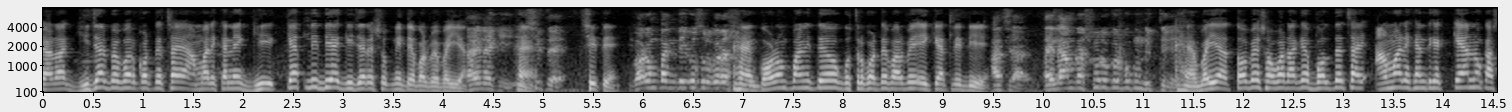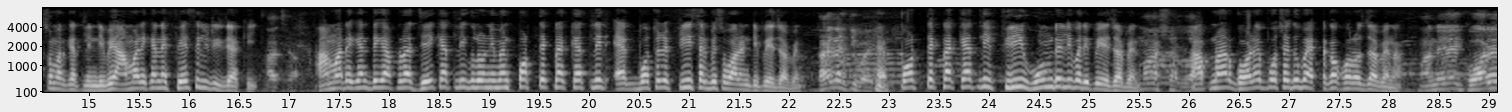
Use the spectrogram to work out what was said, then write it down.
যারা গিজার ব্যবহার করতে চায় আমার এখানে ক্যাটলি দিয়ে গিজারে সুখ নিতে পারবে ভাইয়া। হ্যাঁ। শীতে? গরম পানি দিয়ে গোসল করা হ্যাঁ গরম পানিতেও গোসল করতে পারবে এই ক্যাটলি দিয়ে। আচ্ছা তাইলে আমরা শুরু করব কোন দিক থেকে? হ্যাঁ ভাইয়া তবে সবার আগে বলতে চাই আমার এখান থেকে কেন কাস্টমার ক্যাটলি নিবে? আমার এখানে ফেসিলিটিটা কি? আচ্ছা। আমার এখান থেকে আপনারা যে ক্যাটলিগুলো নেবেন প্রত্যেকটা ক্যাটলির এক বছরের ফ্রি সার্ভিস ওয়ারেন্টি পেয়ে যাবেন। তাই নাকি ভাই? হ্যাঁ প্রত্যেকটা ক্যাটলি ফ্রি হোম ডেলিভারি পেয়ে যাবেন। মাশাআল্লাহ। আপনার ঘরে পৌঁছে দেবো এক টাকা খরচ যাবে না। মানে ঘরে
